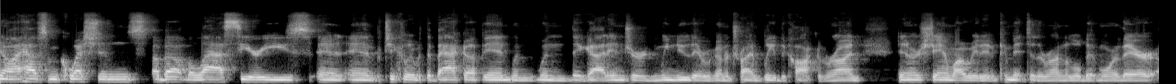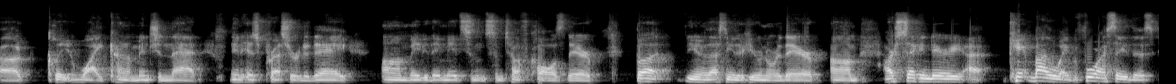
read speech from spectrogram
know, I have some questions about the last series and, and particularly with the backup in when when they got injured and we knew they were going to try and bleed the clock and run. Didn't understand why we didn't commit to the run a little bit more there. Uh, Clayton White kind of mentioned that in his presser today. Um, maybe they made some some tough calls there, but you know that's neither here nor there. Um, our secondary, I, Cam, by the way, before I say this,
